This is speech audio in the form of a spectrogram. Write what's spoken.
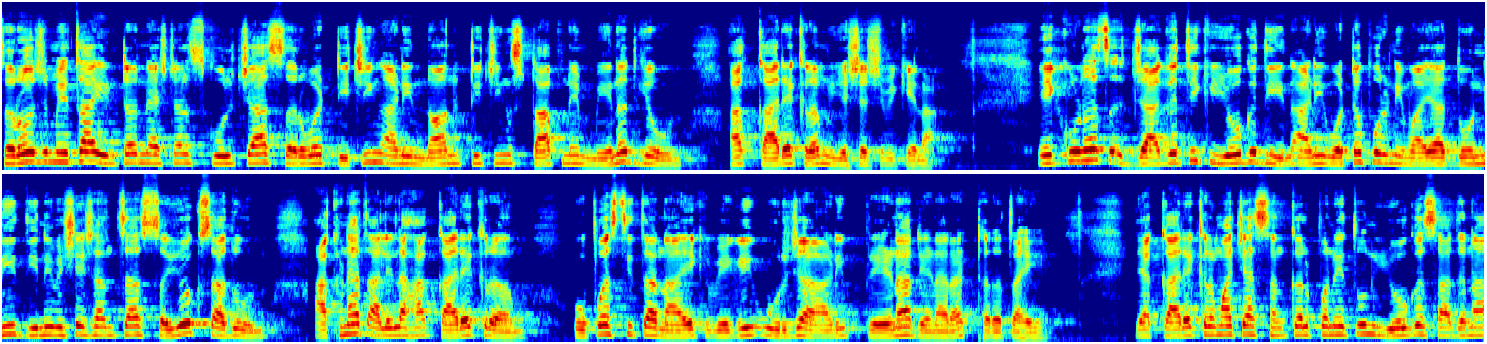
सरोज मेहता इंटरनॅशनल स्कूलच्या सर्व टीचिंग आणि नॉन टीचिंग स्टाफने मेहनत घेऊन हा कार्यक्रम यशस्वी केला. एकूणच जागतिक योग दिन आणि वटपौर्णिमा या दोन्ही दिनविशेषांचा संयोग साधून आखण्यात आलेला हा कार्यक्रम उपस्थितांना एक वेगळी ऊर्जा आणि प्रेरणा देणारा ठरत आहे. या कार्यक्रमाच्या संकल्पनेतून योग साधना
